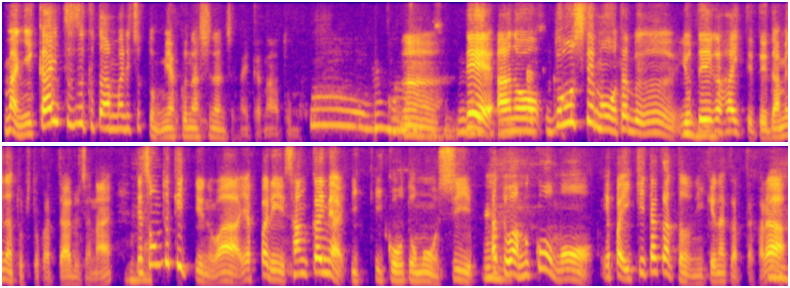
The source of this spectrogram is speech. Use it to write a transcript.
まあ2回続くとあんまりちょっと脈なしなんじゃないかなと思う。うん、であのどうしても多分予定が入っててダメな時とかってあるじゃない？でその時っていうのはやっぱり3回目は行こうと思うしあとは向こうもやっぱり行きたかったのに行けなかったから、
